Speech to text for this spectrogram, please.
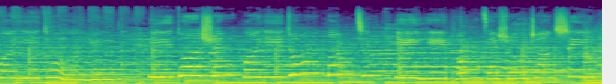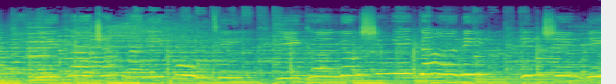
花一朵云，一朵雪花一朵梦境，一一捧在手掌心，一颗真爱一菩提，一颗流星一个你，一心一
